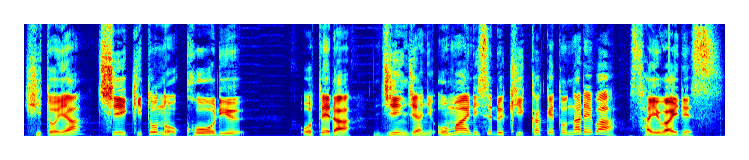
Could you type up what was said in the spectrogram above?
人や地域との交流、お寺、神社にお参りするきっかけとなれば幸いです。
